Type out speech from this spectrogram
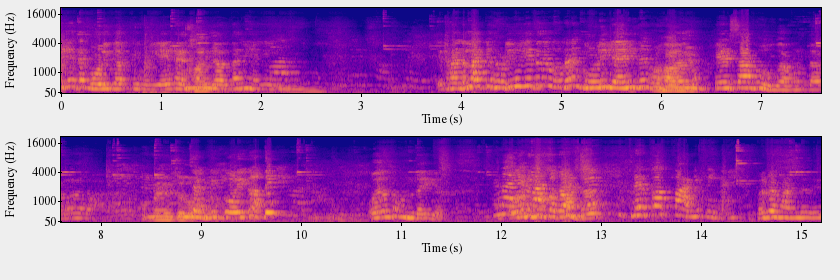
ਇਹ ਤਾਂ ਗੋਲੀ ਕਰਤੀ ਹੋਈ ਹੈ ਇਹ ਟੈਨਸ਼ਨ ਦੀ ਗੱਲ ਤਾਂ ਨਹੀਂ ਹੈਗੀ ਇਹ ਠੰਡ ਲੱਗ ਕੇ ਥੋੜੀ ਹੋਈ ਹੈ ਤਾਂ ਉਹਨਾਂ ਨੇ ਗੋਲੀ ਲੈ ਲਈ ਤਾਂ ਹੋ ਗਿਆ ਹਾਂਜੀ। ਪੇਟ ਸਾਫ ਹੋਊਗਾ ਹੁਣ ਤਾਂ ਉਹਨਾਂ ਦਾ ਮੈਂ ਕਿਹਾ ਚਲੋ ਚੰਗੀ ਗੋਲੀ ਖਾਦੀ ਉਹਦਾ ਤਾਂ ਹੁੰਦਾ ਹੀ ਆ ਉਹ ਮੈਨੂੰ ਪਤਾ ਹੁੰਦਾ मेरे को पानी पीना है ਪਰ ਮੈਂ ਮੰਨ ਲਈ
